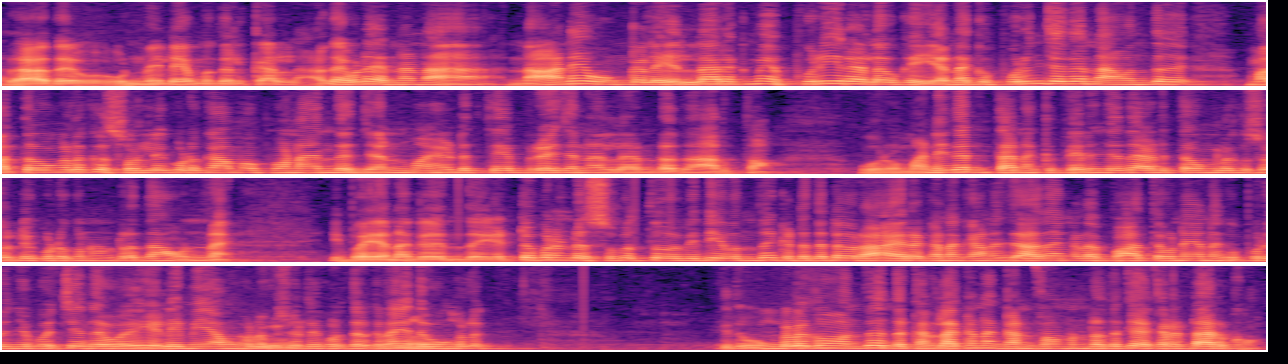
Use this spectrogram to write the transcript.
அதாவது உண்மையிலே முதல் கால். அதை விட என்னென்னா நானே உங்களை எல்லாருக்குமே புரிகிற அளவுக்கு எனக்கு புரிஞ்சதை நான் வந்து மற்றவங்களுக்கு சொல்லி கொடுக்காம போனால் இந்த ஜென்மம் எடுத்தே பிரயோஜனம் இல்லைன்றது தான் அர்த்தம். ஒரு மனிதன் தனக்கு தெரிஞ்சதை அடுத்தவங்களுக்கு சொல்லி கொடுக்கணுன்றது தான் உண்மை. இப்போ எனக்கு இந்த எட்டு பன்னெண்டு சுபத்துவ விதி வந்து கிட்டத்தட்ட ஒரு ஆயிரக்கணக்கான ஜாதகங்களை பார்த்தோன்னே எனக்கு புரிஞ்சு போச்சு. இதை எளிமையாக உங்களுக்கு சொல்லி கொடுத்துருக்குறேன். இது உங்களுக்கு இது உங்களுக்கும் வந்து இந்த லக்கணம் கன்ஃபார்ம் பண்ணுறதுக்கு கரெக்டாக இருக்கும்.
